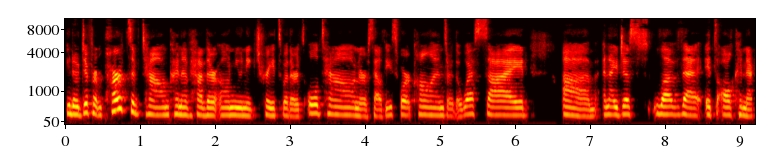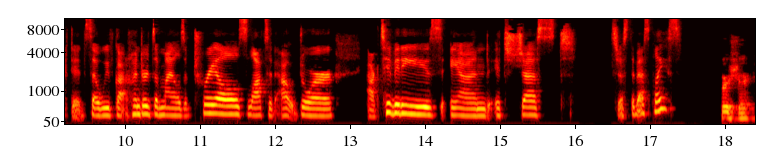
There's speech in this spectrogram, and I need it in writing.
you know, different parts of town kind of have their own unique traits, whether it's Old Town or Southeast Fort Collins or the West Side. Um, and I just love that it's all connected. So we've got hundreds of miles of trails, lots of outdoor activities, and it's just it's just the best place. For sure.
